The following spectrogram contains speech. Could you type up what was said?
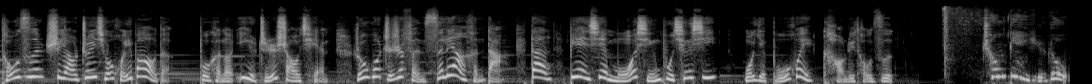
投资是要追求回报的，不可能一直烧钱。如果只是粉丝量很大，但变现模型不清晰。我也不会考虑投资。充电语录，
